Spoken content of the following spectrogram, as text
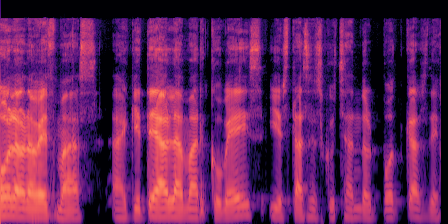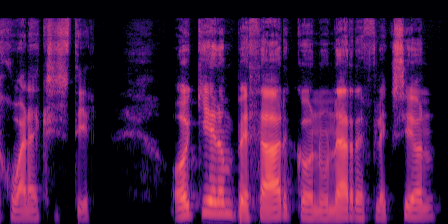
Hola una vez más, aquí te habla Marco Beis y estás escuchando el podcast de Jugar a Existir. Hoy quiero empezar con una reflexión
